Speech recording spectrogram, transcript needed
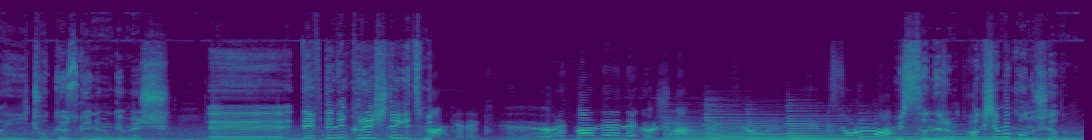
Ay çok üzgünüm Gümüş. Ee, Defne'nin kreşine gitmem gerek. Ee, öğretmenlerine görüşmem gerekiyor. Ee, bir sorun var mı? gerekmiş sanırım. Akşama konuşalım.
